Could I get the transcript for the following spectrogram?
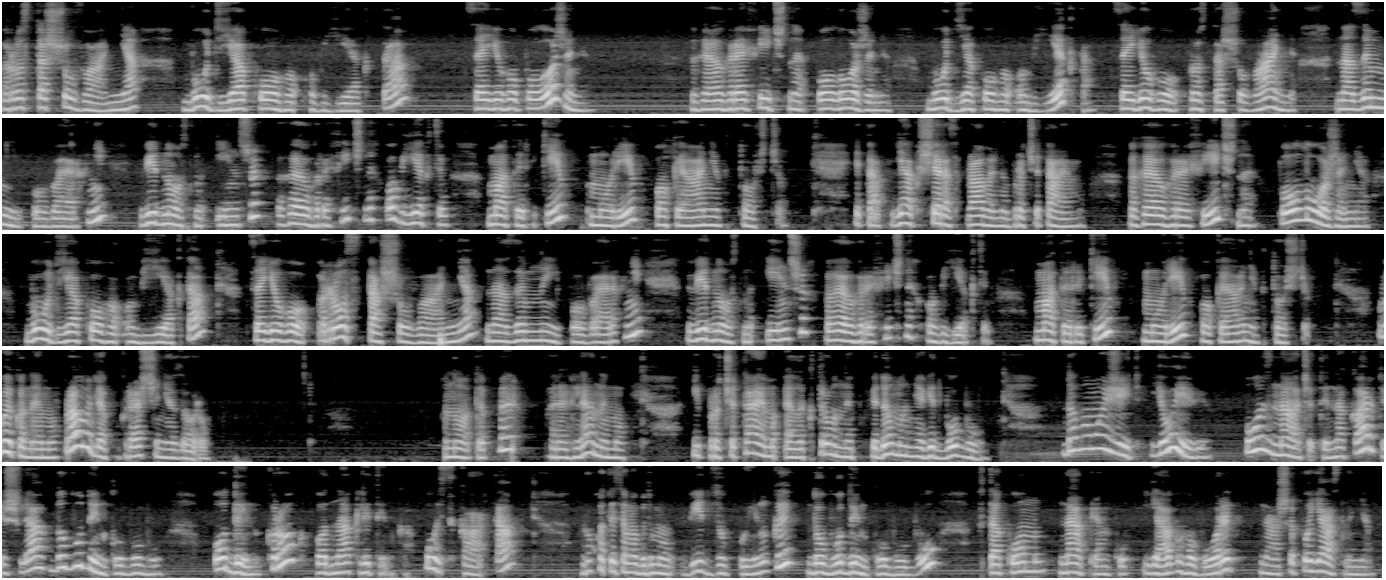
розташування будь-якого об'єкта це його положення. Географічне положення будь-якого об'єкта це його розташування на земній поверхні відносно інших географічних об'єктів, материків, морів, океанів тощо. І так, як ще раз правильно прочитаємо, географічне положення будь-якого об'єкта це його розташування на земній поверхні відносно інших географічних об'єктів, материків, морів, океанів тощо. Виконаємо вправу для покращення зору. Ну а тепер переглянемо і прочитаємо електронне повідомлення від Бубу. Допоможіть Йоєві позначити на карті шлях до будинку Бубу. Один крок, одна клітинка. Ось карта. Рухатися ми будемо від зупинки до будинку Бубу в такому напрямку, як говорить наше пояснення.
